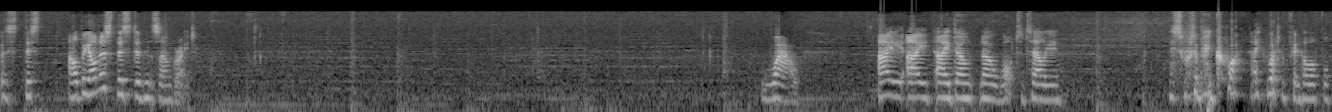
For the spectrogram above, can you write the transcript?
this, this I'll be honest, this didn't sound great. Wow. I, I, I don't know what to tell you. This would have been quite, it would have been awful.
